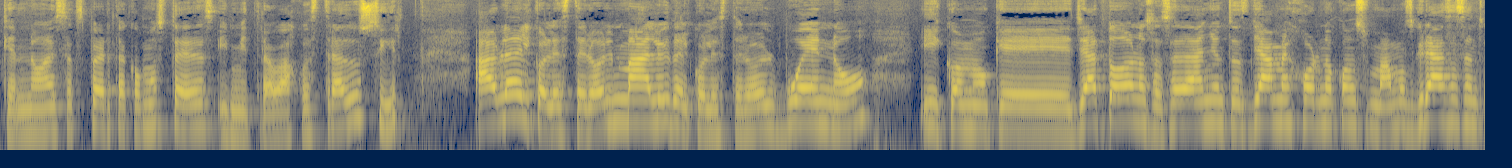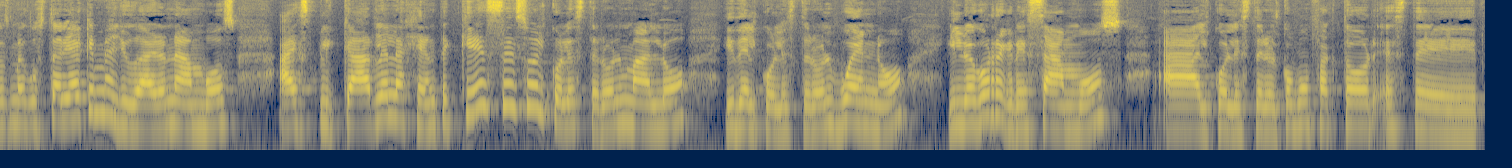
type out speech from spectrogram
que no es experta como ustedes, y mi trabajo es traducir, habla del colesterol malo y del colesterol bueno y como que ya todo nos hace daño, entonces ya mejor no consumamos grasas. Entonces me gustaría que me ayudaran ambos a explicarle a la gente qué es eso del colesterol malo y del colesterol bueno y luego regresamos al colesterol como un factor este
